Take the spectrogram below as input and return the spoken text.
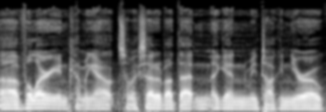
uh, Valerian coming out. So I'm excited about that. And again, I mean, talking Euro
